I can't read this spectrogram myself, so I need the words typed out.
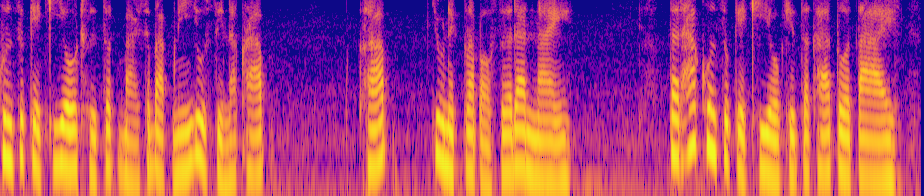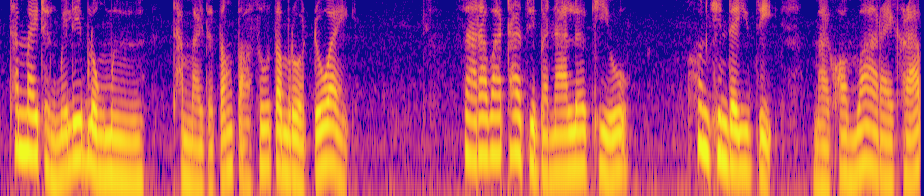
คุณสุเกะคิโยถือจดหมายฉบับนี้อยู่สินะครับ ครับ อยู่ในกระเป๋าเสื้อด้านใน แต่ถ้าคุณสุเกะคิโยคิดจะฆ่าตัวตายทำไมถึงไม่รีบลงมือทำไมจะต้องต่อสู้ตำรวจด้วย สารวัตรทาจิบานาเลิกคิ้ว คุณคินไดอิจิ หมายความว่าอะไรครับ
